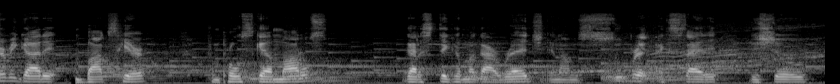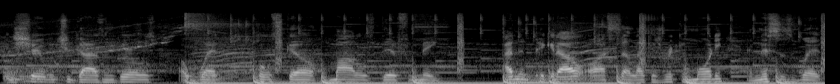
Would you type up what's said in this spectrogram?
Here we got it, box here from Pro Scale Models. Got a sticker my guy Reg, and I'm super excited to show and share with you guys and girls of what Pro Scale Models did for me. I didn't pick it out, or I said like it's Rick and Morty, and this is what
